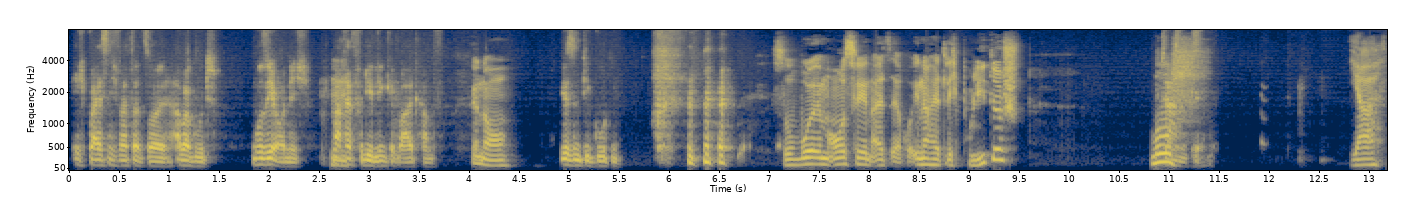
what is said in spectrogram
ich weiß nicht, was das soll, aber gut, muss ich auch nicht. Ich mache hm. für die linke Wahlkampf. Genau. Wir sind die Guten. Sowohl im Aussehen als auch inhaltlich politisch. Danke. Ja.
